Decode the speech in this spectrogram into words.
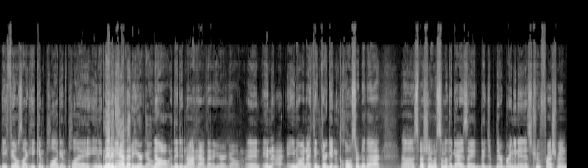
he feels like he can plug and play anybody. And they didn't have that a year ago. No, they did not have that a year ago, and and uh, you know, and I think they're getting closer to that. Uh, especially with some of the guys they, they they're bringing in as true freshmen,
